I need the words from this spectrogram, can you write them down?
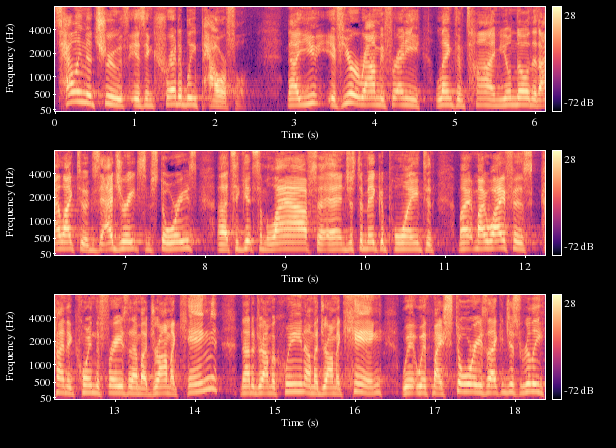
Telling the truth is incredibly powerful. Now, you, if you're around me for any length of time, you'll know that I like to exaggerate some stories uh, to get some laughs and just to make a point. And my, my wife has kind of coined the phrase that I'm a drama king, not a drama queen. I'm a drama king with, with my stories. I can just really, you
